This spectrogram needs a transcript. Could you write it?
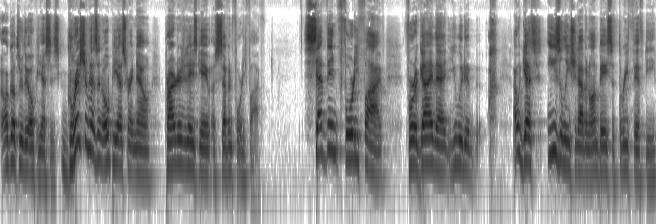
I'll go through the OPSs. Grisham has an OPS right now prior to today's game of 745. 745 for a guy that you would I would guess easily should have an on base of 350.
